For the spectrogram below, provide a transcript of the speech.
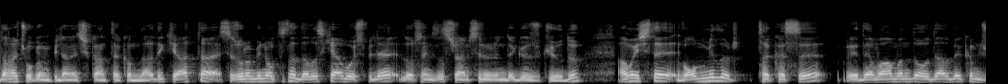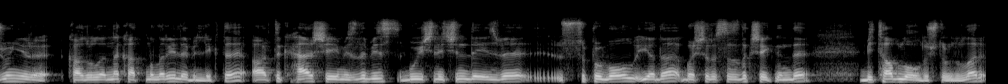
daha çok ön plana çıkan takımlardı ki hatta sezonun bir noktasında Dallas Cowboys bile Los Angeles Rams'in önünde gözüküyordu. Ama işte Von Miller takası ve devamında Odell Beckham Jr.'ı kadrolarına katmalarıyla birlikte artık her şeyimizde biz bu işin içindeyiz ve Super Bowl ya da başarısızlık şeklinde bir tablo oluşturdular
